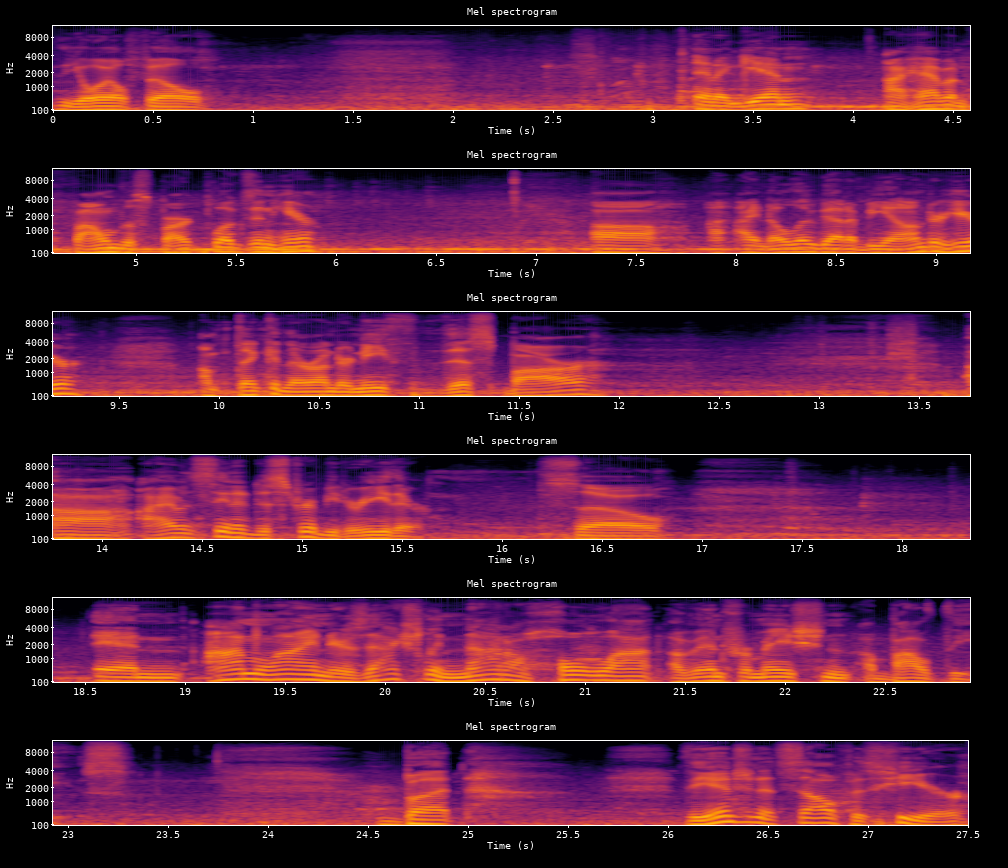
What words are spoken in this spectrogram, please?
the oil fill. And again, I haven't found the spark plugs in here. Uh, I know they've got to be under here. I'm thinking they're underneath this bar. Uh, I haven't seen a distributor either. So, and online, there's actually not a whole lot of information about these. But the engine itself is here.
